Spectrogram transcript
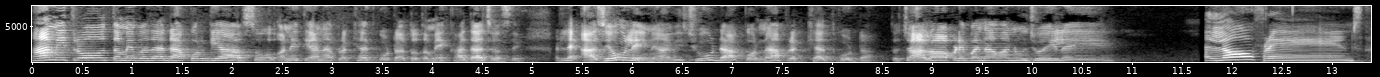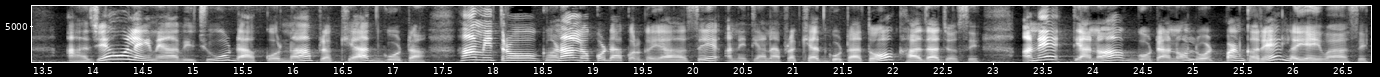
હા મિત્રો, તમે બધા ડાકોર ગયા હશો અને ત્યાંના પ્રખ્યાત ગોટા તો તમે ખાધા જ હશે. એટલે આજે હું લઈને આવી છું ડાકોરના પ્રખ્યાત ગોટા. તો ચાલો આપણે બનાવવાનું જોઈ લઈએ. હેલો ફ્રેન્ડ્સ આજે હું લઈને આવી છું ડાકોરના પ્રખ્યાત ગોટા. હા મિત્રો, ઘણા લોકો ડાકોર ગયા હશે અને ત્યાંના પ્રખ્યાત ગોટા તો ખાધા જ હશે. અને ત્યાંના ગોટાનો લોટ પણ ઘરે લઈ આવ્યા હશે.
